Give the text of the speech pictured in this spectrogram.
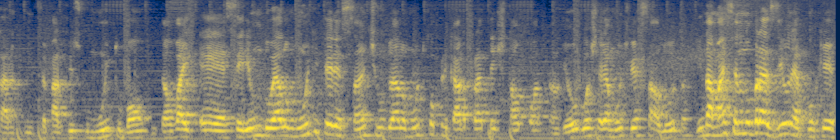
cara com um preparo físico muito bom. Então vai, é, seria um duelo muito interessante, um duelo muito complicado pra testar o Poatan. Eu gostaria muito de ver essa luta, ainda mais sendo no Brasil, né? Porque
